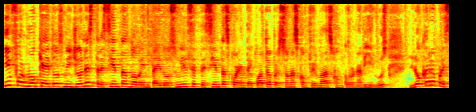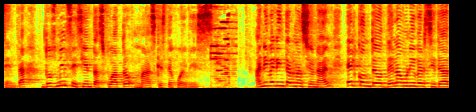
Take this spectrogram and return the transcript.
informó que hay 2.392.744 personas confirmadas con coronavirus, lo que representa 2.604 más que este jueves. A nivel internacional, el conteo de la Universidad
